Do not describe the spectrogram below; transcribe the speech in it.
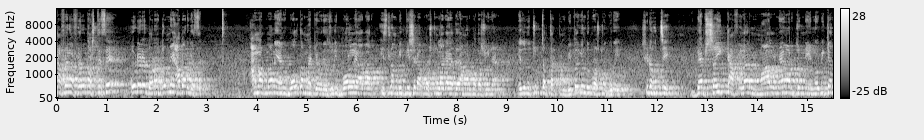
কাফেলা ফেরত আসতেছে, ওইটারে ধরার জন্যে আবার গেছে আমার মনে, আমি বলতাম না কেউ রে, যদি বললে আবার ইসলাম বিদ্বেষেরা প্রশ্ন লাগাই দেয় আমার কথা শুনে। এই জন্য চুপচাপ থাকতাম। ভিতর কিন্তু প্রশ্ন ঘুরে। সেটা হচ্ছে ব্যবসায়িক কাফেলার মাল নেওয়ার জন্য নবী কেন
